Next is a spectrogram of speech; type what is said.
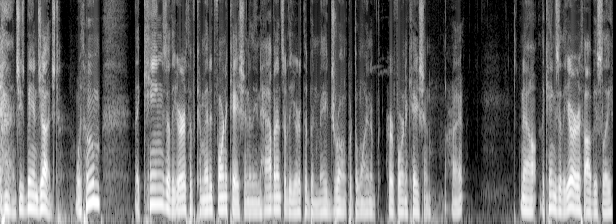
and she's being judged, with whom the kings of the earth have committed fornication, and the inhabitants of the earth have been made drunk with the wine of her fornication. All right. Now, the kings of the earth, obviously,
